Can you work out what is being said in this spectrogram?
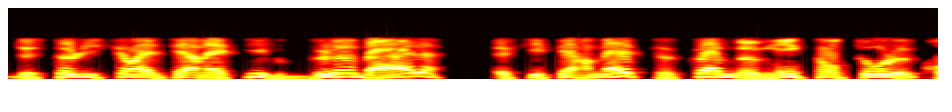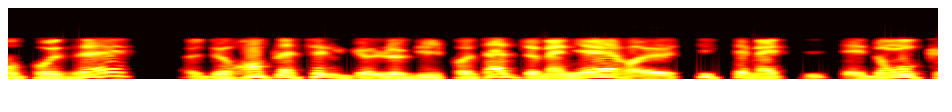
de solutions alternatives globales qui permettent, comme Monsanto le proposait, de remplacer le, glyphosate de manière systématique. Et donc,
